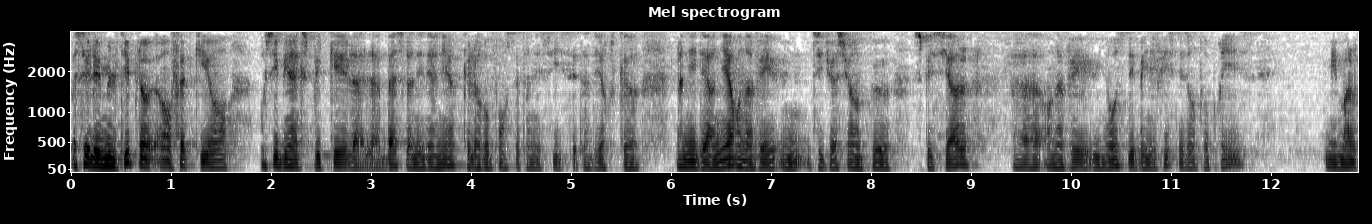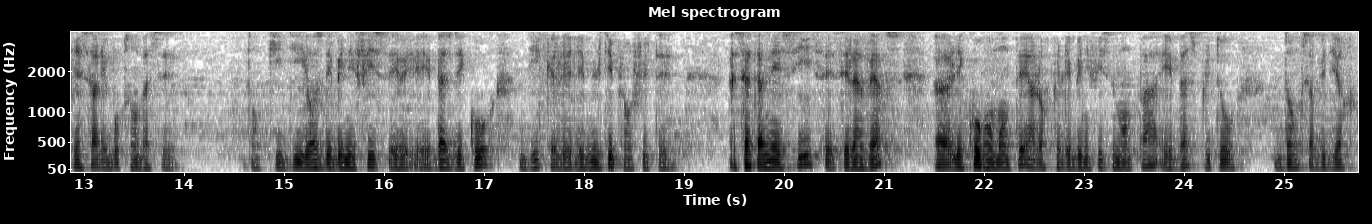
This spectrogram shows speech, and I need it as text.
Bah, C'est les multiples en fait qui ont aussi bien expliqué la, baisse l'année dernière que le rebond cette année-ci. C'est-à-dire que l'année dernière on avait une situation un peu spéciale. on avait une hausse des bénéfices des entreprises, mais malgré ça les bourses ont baissé donc qui dit hausse des bénéfices et, baisse des cours, dit que les, multiples ont chuté. Cette année-ci, c'est l'inverse. Euh, les cours ont monté alors que les bénéfices ne montent pas et baissent plutôt. Donc ça veut dire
